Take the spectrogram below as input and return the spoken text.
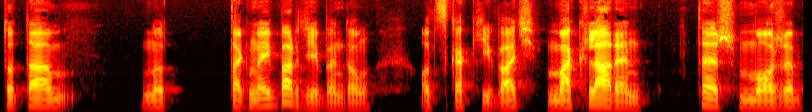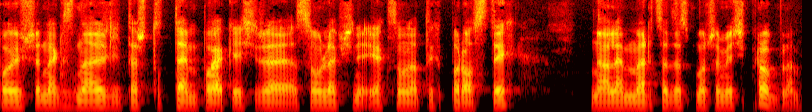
to tam no tak najbardziej będą odskakiwać. McLaren też może, bo już jednak znaleźli też to tempo jakieś, że są lepsi jak są na tych prostych, no ale Mercedes może mieć problem.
